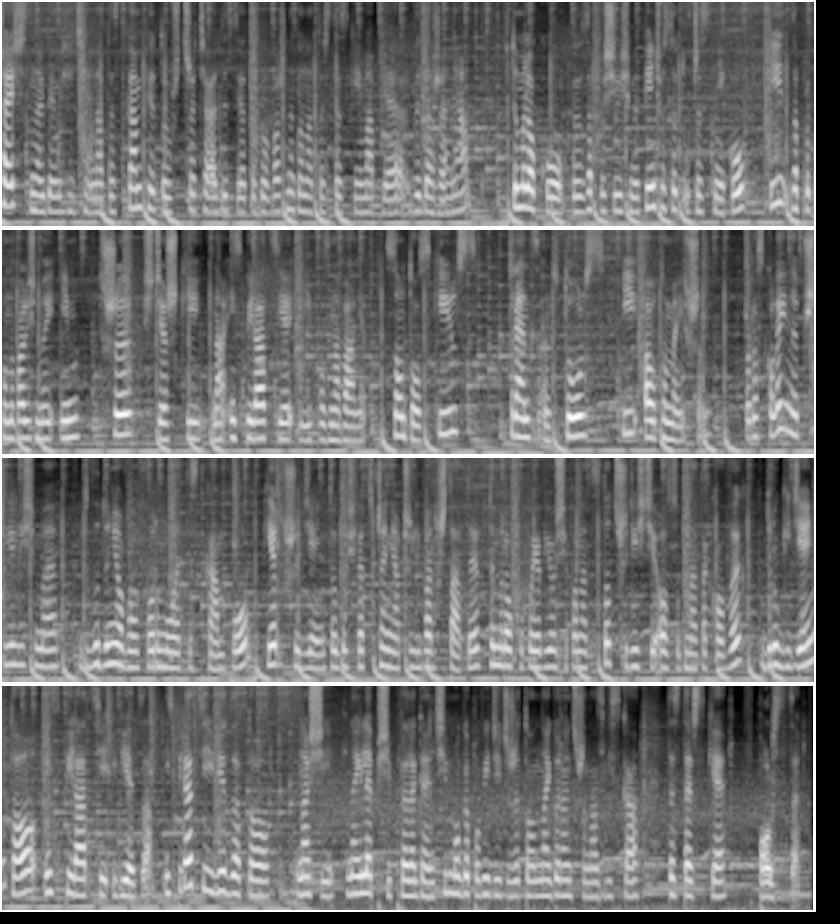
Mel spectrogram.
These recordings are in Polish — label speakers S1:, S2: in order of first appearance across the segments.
S1: Cześć, znajdujemy się dzisiaj na Testcampie. To już trzecia edycja tego ważnego na testerskiej mapie wydarzenia. W tym roku zaprosiliśmy 500 uczestników i zaproponowaliśmy im trzy ścieżki na inspirację i poznawanie. Są to Skills, Trends and Tools i Automation. Po raz kolejny przyjęliśmy dwudniową formułę testcampu. Pierwszy dzień to doświadczenia, czyli warsztaty. W tym roku pojawiło się ponad 130 osób na takowych. Drugi dzień to inspiracje i wiedza. Inspiracje i wiedza to nasi najlepsi prelegenci. Mogę powiedzieć, że to najgorętsze nazwiska testerskie w Polsce.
